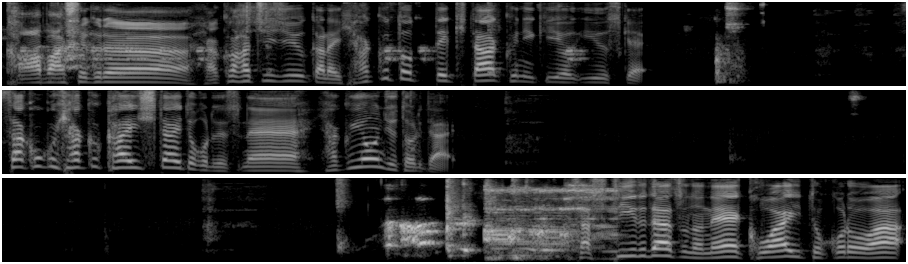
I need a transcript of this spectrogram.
カバーしてくる。180から100取ってきた国木祐介。さあここ100返したいところですね。140取りたい。さあスティールダーツのね怖いところは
